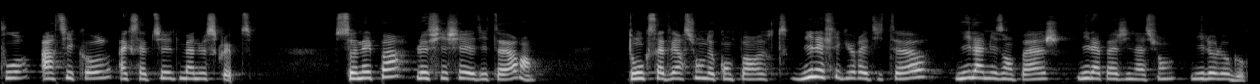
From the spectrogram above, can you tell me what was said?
pour Article Accepted Manuscript. Ce n'est pas le fichier éditeur, Donc cette version ne comporte ni les figures éditeurs, ni la mise en page, ni la pagination, ni le logo.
